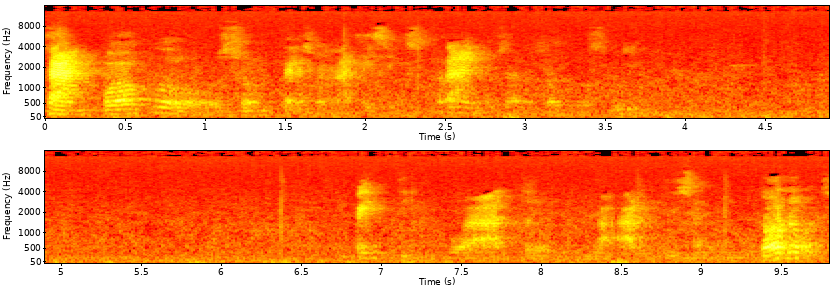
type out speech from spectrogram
Tampoco son personajes extraños a nosotros mismos. 24 partes autónomas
